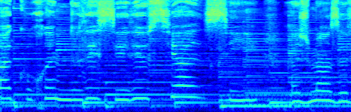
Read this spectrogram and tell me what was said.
vai correndo, decidiu-se assim, as mãos a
